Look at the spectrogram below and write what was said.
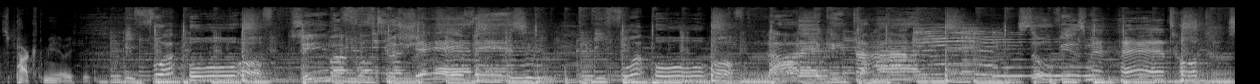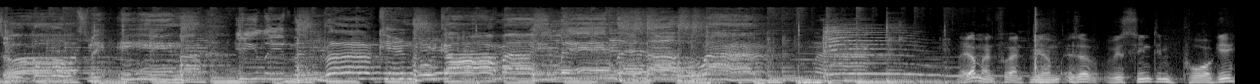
Das packt mich richtig. Ich fuhr auf 57er Chevys. Fuhr auf laute Gitarren. So wie's mir heut hat, so hat's mich immer. Ich lieb mein Rock'n'Roll ich lieb nicht allein. Naja, mein Freund, wir, haben, also wir sind im Porgi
